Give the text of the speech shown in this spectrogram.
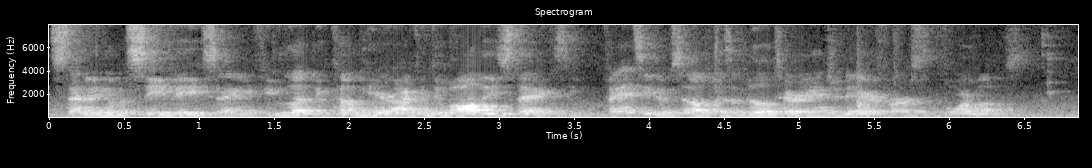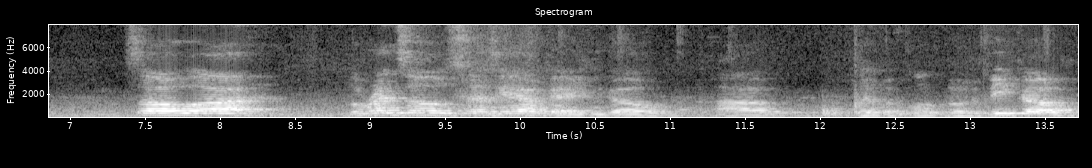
sending him a CV saying, if you let me come here, I can do all these things. He fancied himself as a military engineer first and foremost. So uh, Lorenzo says, yeah, okay, you can go uh, live with Ludovico.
